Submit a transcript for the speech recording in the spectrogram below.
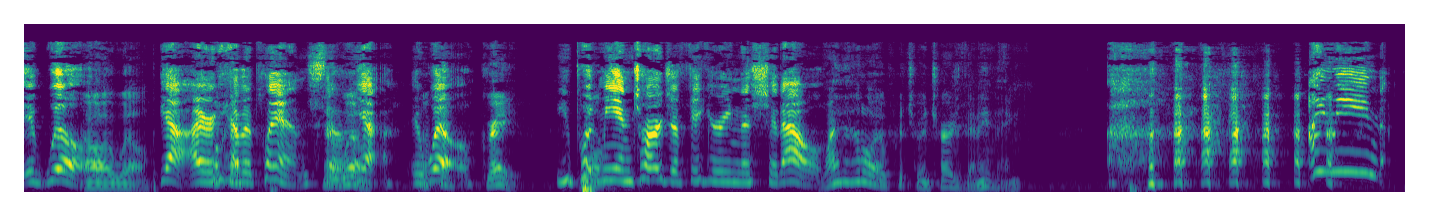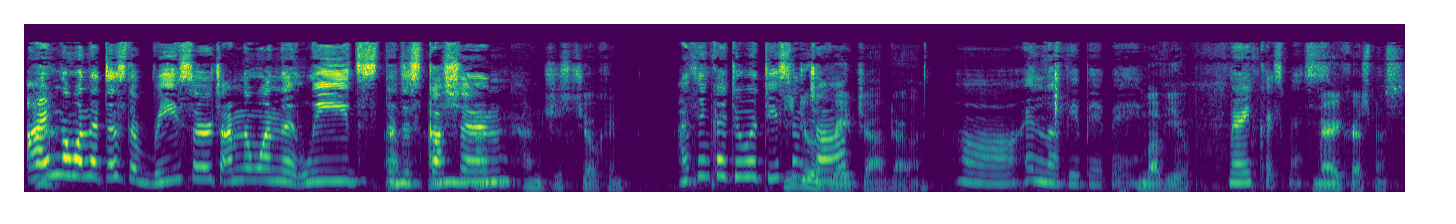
it will. Oh, it will. Yeah, I already Okay. have it planned. So it yeah, it Okay, will. Great. You put Well, me in charge of figuring this shit out. Why the hell do I put you in charge of anything? I mean, I'm the one that does the research. I'm the one that leads the discussion. I'm, I'm just joking. I think I do a decent job. You do job. a great job, darling. Aw, I love you, baby. Love you. Merry Christmas. Merry Christmas.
